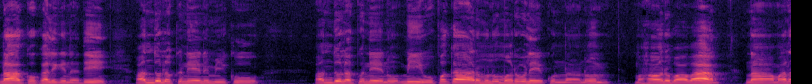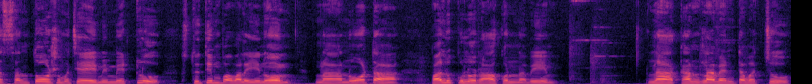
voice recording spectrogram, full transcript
నాకు కలిగినది. అందులకు నేను మీకు అందులకు నేను మీ ఉపకారమును మరువలేకున్నాను. మహానుభావ నా మనస్సంతోషము చే మీ మెట్లు స్థుతింపవలయను నా నోట పలుకులు రాకున్నవి. నా కండ్ల వెంట వచ్చు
